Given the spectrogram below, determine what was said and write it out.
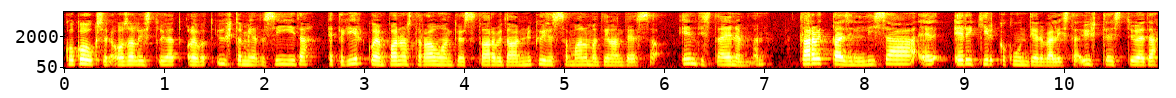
Kokouksen osallistujat olivat yhtä mieltä siitä, että kirkkojen panosta rauhantyössä tarvitaan nykyisessä maailmantilanteessa entistä enemmän. Tarvittaisiin lisää e- eri kirkkokuntien välistä yhteistyötä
